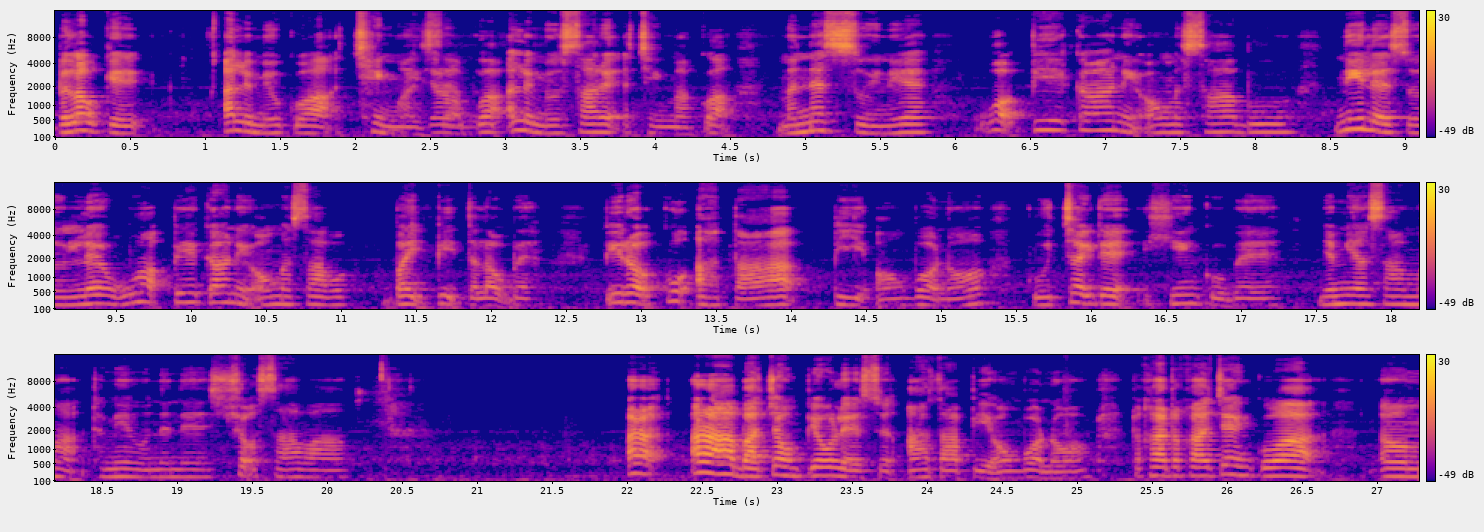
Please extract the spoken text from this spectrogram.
ဘယ်လောက်ကအဲ့လိုမျိုးကအချိန်မှကျတော့ကွာအဲ့လိုမျိုးစားတဲ့အချိန်မှာကွာမနဲ့ဆိုရင်လည်းဝတ်ပြေးကားနေအောင်မစားဘူးနေ့လေဆိုရင်လည်းဝတ်ပြေးကားနေအောင်မစားဘူးဘိုက်ပိတလောက်ပဲပြီးတော့ကိုအာတာပြီးအောင်ပေါ့နော်ကိုကြိုက်တဲ့ဟင်းကိုပဲမြမြစားမှထမင်းကိုနည်းနည်းရှော့စားပါအဲ့ဒါ အဲ့ဒါဘာကြောင့်ပြောလဲဆိုရင်အာသာပြေအောင်ပေါ့နော်တခါတခါကျရင်ကိုကအမ်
